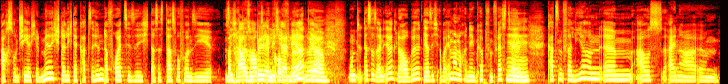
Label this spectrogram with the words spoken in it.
Ach, so ein Schälchen Milch stelle ich der Katze hin, da freut sie sich. Das ist das, wovon sie Man sich auch also hauptsächlich Kopf, ne? ernährt. Ne? Ja. Und das ist ein Irrglaube, der sich aber immer noch in den Köpfen festhält. Mhm. Katzen verlieren ähm, aus einer ähm,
